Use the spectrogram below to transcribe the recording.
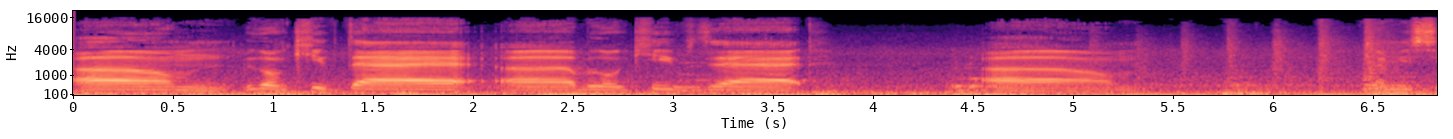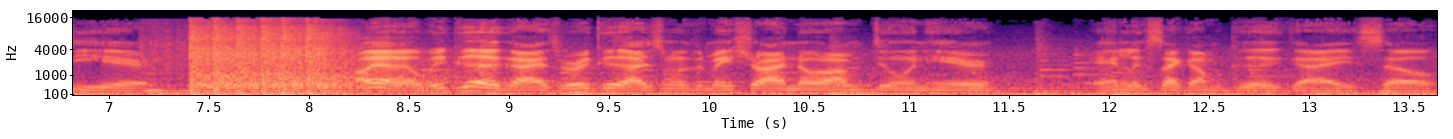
Um, we're gonna keep that. Uh, we're gonna keep that. Um, let me see here. Oh yeah, we're good, guys. We're good. I just wanted to make sure I know what I'm doing here, and it looks like I'm good, guys. So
